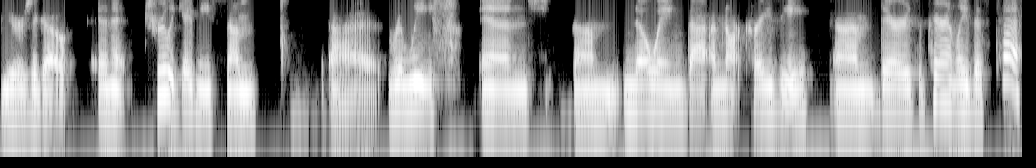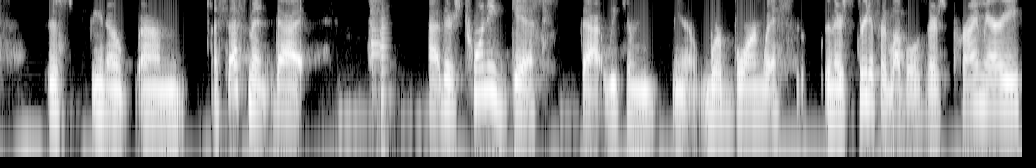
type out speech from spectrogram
years ago and it truly gave me some uh, relief and um, knowing that i'm not crazy. Um, there's apparently this test this you know um, assessment that uh, there's 20 gifts that we can you know we're born with and there's three different levels there's primary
